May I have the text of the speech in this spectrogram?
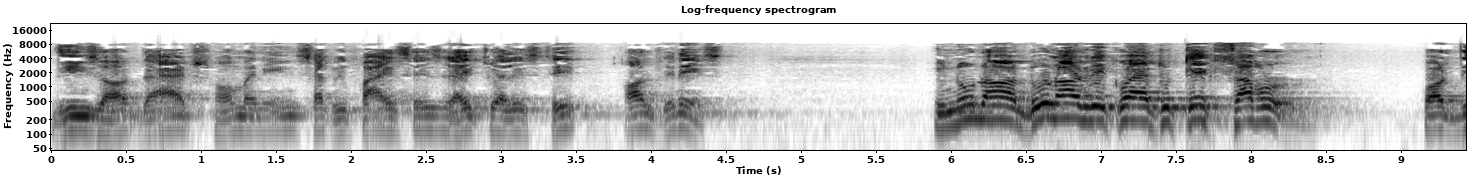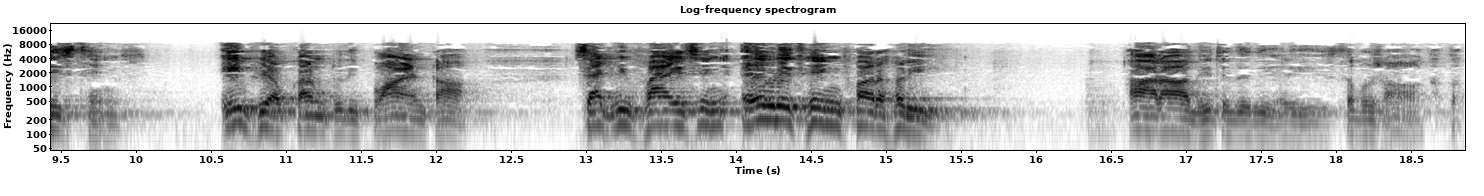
these or that, so many sacrifices, ritualistic, all finished. You do not, do not require to take trouble for these things. If you have come to the point of sacrificing everything for Hari, Aradhita Hari, Sapusha,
